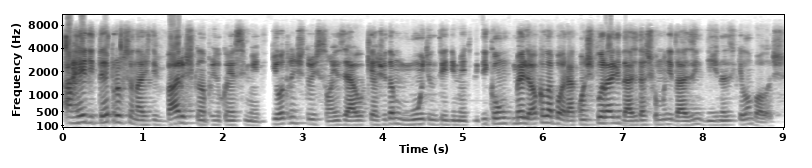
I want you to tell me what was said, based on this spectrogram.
A rede ter profissionais de vários campos do conhecimento e outras instituições é algo que ajuda muito no entendimento de como melhor colaborar com as pluralidades das comunidades indígenas e quilombolas.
